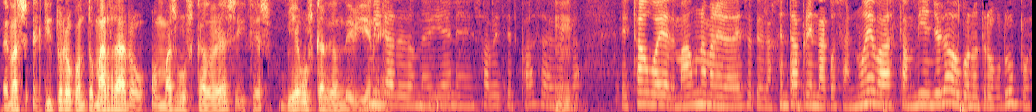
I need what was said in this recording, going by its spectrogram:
además, el título cuanto más raro o más buscado es, dices, voy a buscar de dónde viene. Mira de dónde viene, eso a veces pasa, es Mm. verdad. Está guay, además una manera de eso, que la gente aprenda cosas nuevas también. Yo lo hago con otro grupo.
